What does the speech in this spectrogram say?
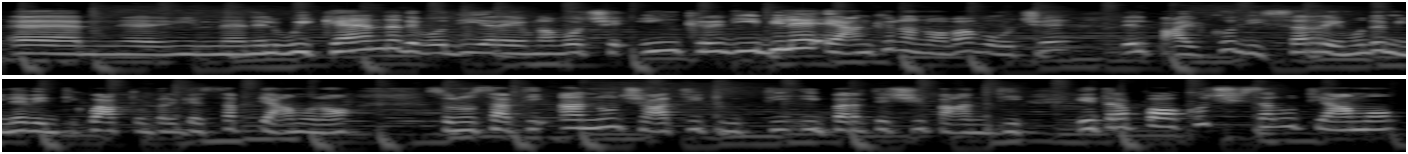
ehm, in, nel weekend, devo dire una voce incredibile e anche una nuova voce del palco di Sanremo 2024 perché sappiamo, no, sono stati annunciati tutti i partecipanti. E tra poco ci salutiamo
